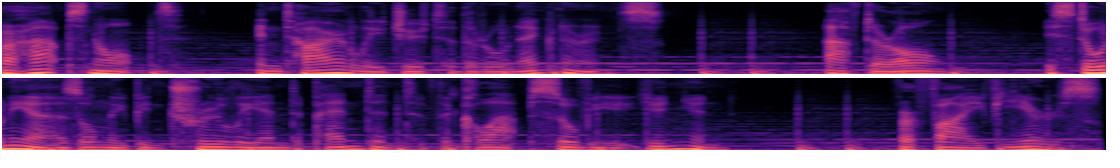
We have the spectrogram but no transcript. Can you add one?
Perhaps not entirely due to their own ignorance. After all, Estonia has only been truly independent of the collapsed Soviet Union for five years.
